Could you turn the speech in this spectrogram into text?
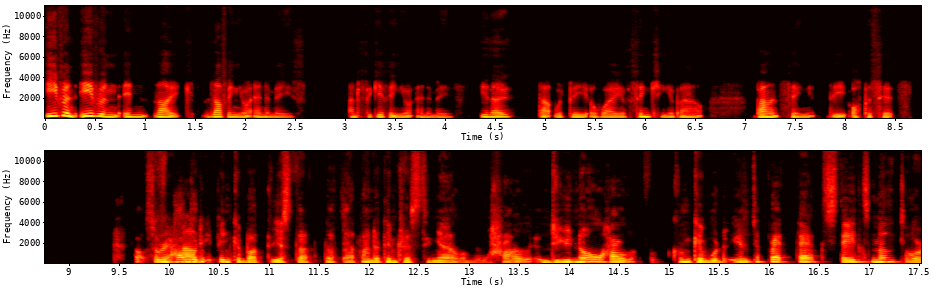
Even even in like loving your enemies and forgiving your enemies, you know, that would be a way of thinking about balancing the opposites. Oh, sorry, how um, would you think about this? That that I find that interesting. Uh, how do you know how Kunkel would interpret that statement, or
